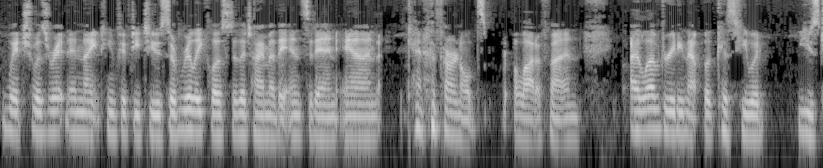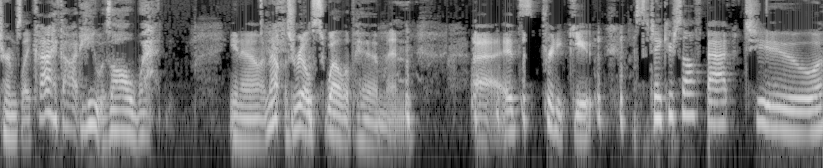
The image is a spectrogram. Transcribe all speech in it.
which was written in 1952, so really close to the time of the incident. And Kenneth Arnold's a lot of fun. I loved reading that book because he would use terms like, I thought he was all wet, you know, and that was real swell of him. And uh, it's pretty cute. So take yourself back to,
